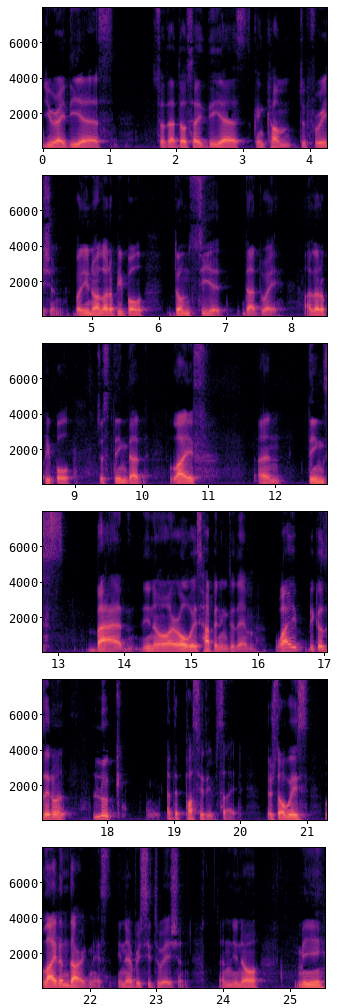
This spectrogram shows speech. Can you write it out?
your ideas so that those ideas can come to fruition. But you know, a lot of people don't see it that way. A lot of people just think that life and things bad, you know, are always happening to them. Why? Because they don't look at the positive side. There's always light and darkness in every situation. And you know, me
